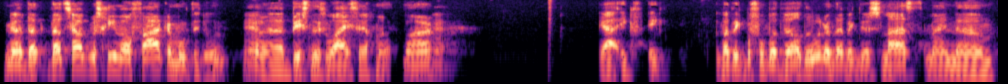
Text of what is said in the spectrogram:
Nou, dat, dat zou ik misschien wel vaker moeten doen, ja. uh, business-wise zeg maar. Maar ja ja, ik, ik, wat ik bijvoorbeeld wel doe, dat heb ik dus laatst mijn, um,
